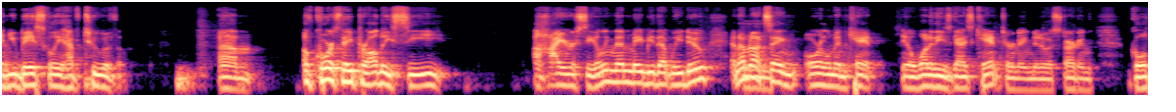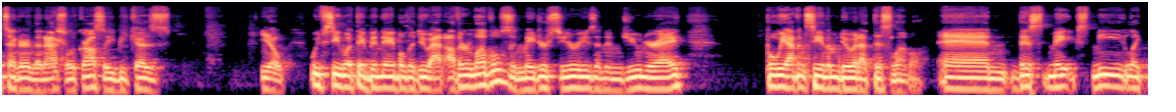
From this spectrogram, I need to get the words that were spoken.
and you basically have two of them. Um, of course, they probably see a higher ceiling than maybe that we do. And I'm not Mhm. saying Orleman can't, you know, one of these guys can't turn into a starting goaltender in the National Lacrosse League because, you know, we've seen what they've been able to do at other levels in major series and in junior A, but we haven't seen them do it at this level. And this makes me like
